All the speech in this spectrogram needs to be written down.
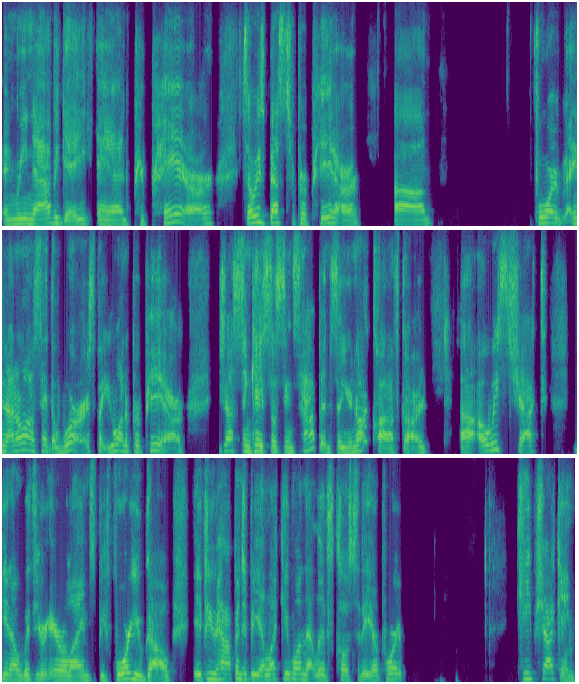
and re-navigate and prepare. It's always best to prepare um, for, you know, I don't want to say the worst, but you want to prepare just in case those things happen. So you're not caught off guard. Uh, always check, you know, with your airlines before you go. If you happen to be a lucky one that lives close to the airport, keep checking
